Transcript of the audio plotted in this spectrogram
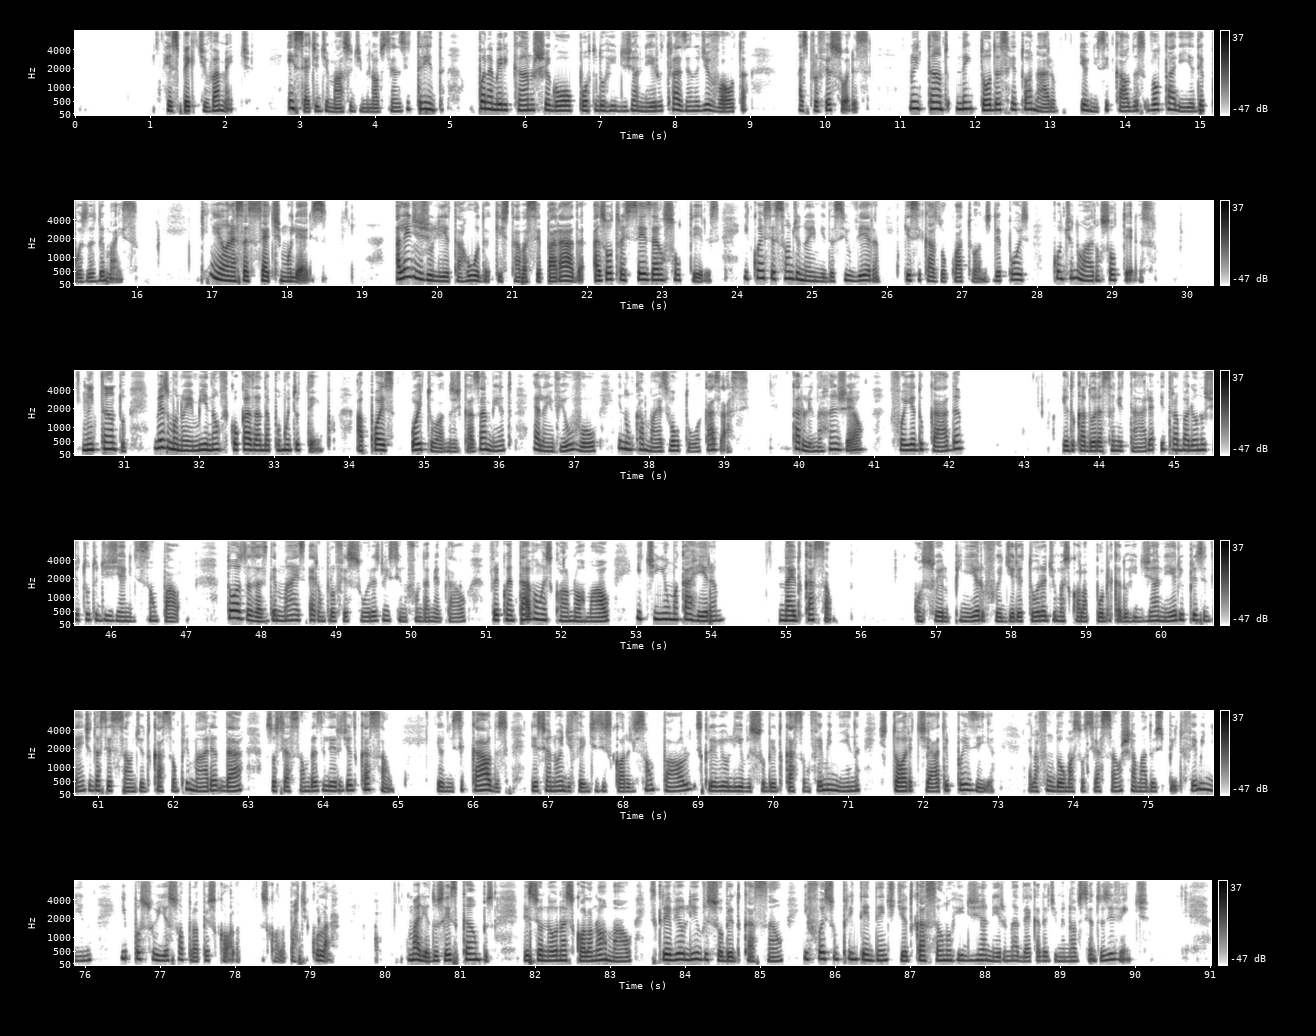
respectivamente. Em 7 de março de 1930, o Pan-Americano chegou ao porto do Rio de Janeiro trazendo de volta as professoras. No entanto, nem todas retornaram. Eunice Caldas voltaria depois das demais. Quem eram essas sete mulheres? Além de Julieta Arruda, que estava separada, as outras seis eram solteiras, e com exceção de Noemi da Silveira, que se casou quatro anos depois, continuaram solteiras. No entanto, mesmo Noemi não ficou casada por muito tempo. Após oito anos de casamento, ela enviou e nunca mais voltou a casar-se. Carolina Rangel foi educada, educadora sanitária e trabalhou no Instituto de Higiene de São Paulo. Todas as demais eram professoras do ensino fundamental, frequentavam a escola normal e tinham uma carreira na educação. Consuelo Pinheiro foi diretora de uma escola pública do Rio de Janeiro e presidente da seção de educação primária da Associação Brasileira de Educação. Eunice Caldas lecionou em diferentes escolas de São Paulo, escreveu livros sobre educação feminina, história, teatro e poesia. Ela fundou uma associação chamada O Espírito Feminino e possuía sua própria escola, escola particular. Maria dos Reis Campos lecionou na escola normal, escreveu livros sobre educação e foi superintendente de educação no Rio de Janeiro na década de 1920.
